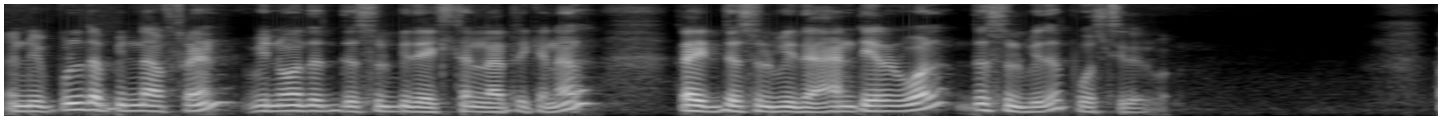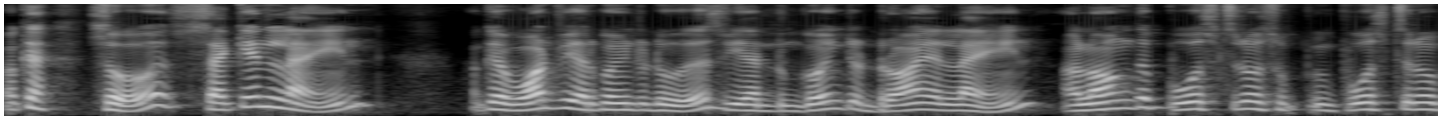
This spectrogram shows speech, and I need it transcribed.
when we pull the pinna front, we know that this will be the external auditory canal, right, this will be the anterior wall, this will be the posterior wall. Okay. So, second line, okay, what we are going to do is, we are going to draw a line along the posterior, posterior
